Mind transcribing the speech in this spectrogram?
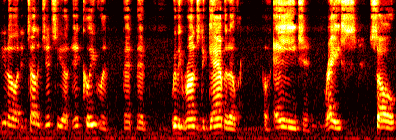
you know, an intelligentsia in Cleveland that, that really runs the gamut of of age and race. So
